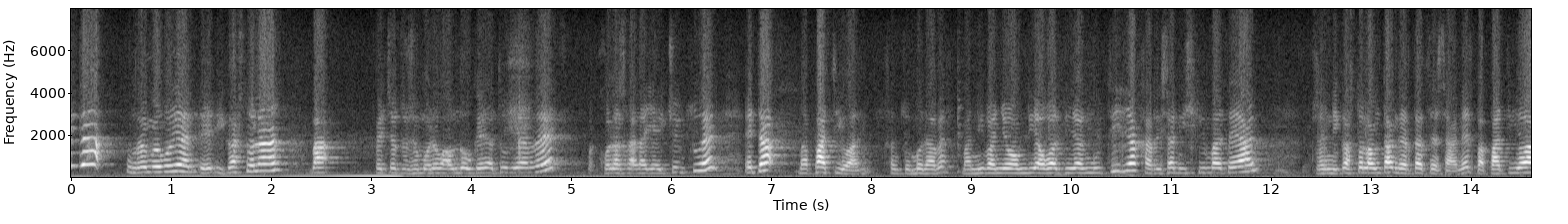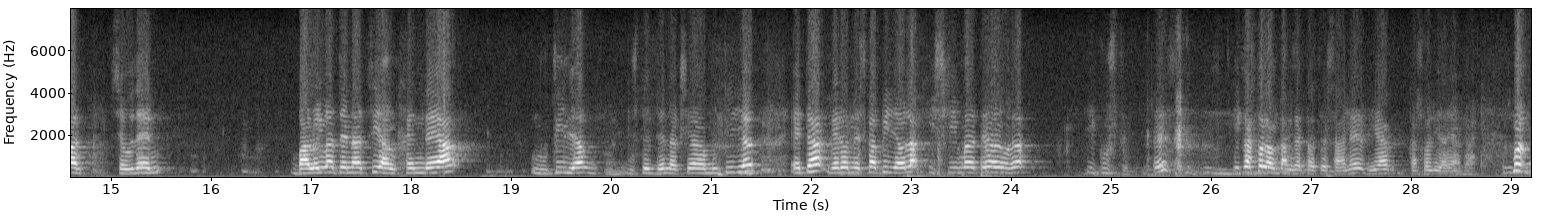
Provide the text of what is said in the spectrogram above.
Eta, urrengo egonean, e, ikastolan, ba, pentsatu zen, bueno, ba, ondo aukeratu behar dut, jolas garaia itxoin zuen, eta, ba, patioan, zantzuen, bueno, ber, ba, ni baino handiagoak diran mutila, jarri zan iskin batean, zen ikastola hontan gertatzen zen, ez? Ba, patioan zeuden baloi baten atzian jendea, mutilak, uste denak zian mutilak, eta gero neskapila hola, iskin batean hola, ikusten, ez? Ikastola hontan gertatzen zen, eh? Diak kasualidadeak. Bueno,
